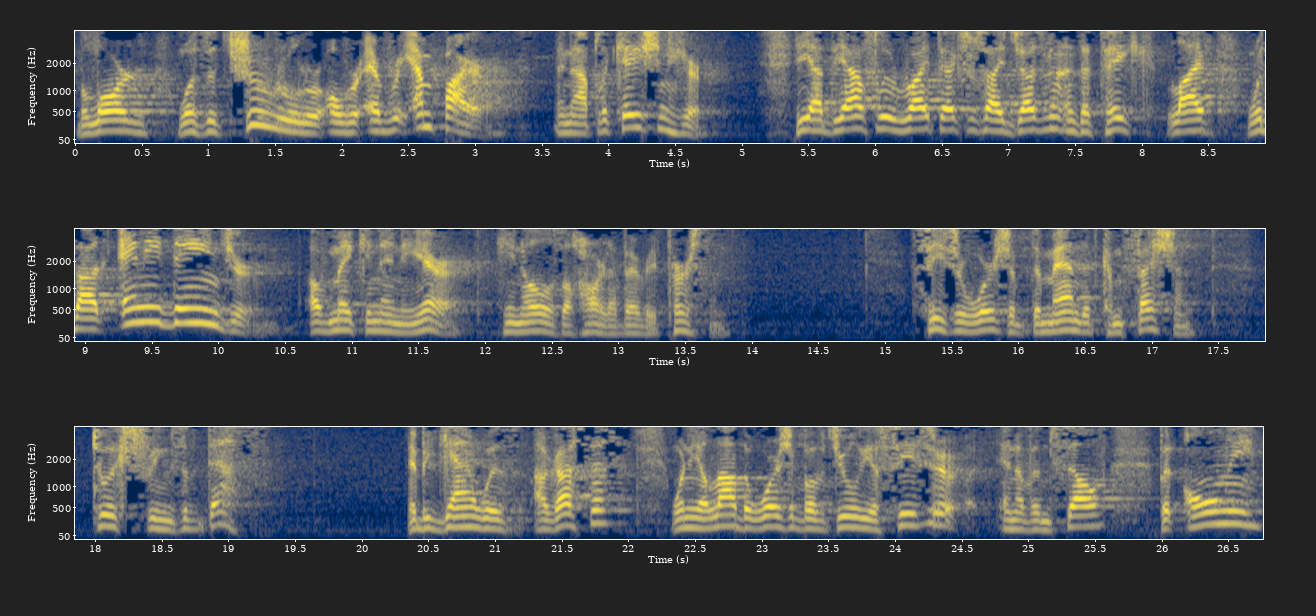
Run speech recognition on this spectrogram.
The Lord was the true ruler over every empire. An application here. He had the absolute right to exercise judgment and to take life without any danger of making any error. He knows the heart of every person. Caesar worship demanded confession to extremes of death. It began with Augustus when he allowed the worship of Julius Caesar and of himself, but only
